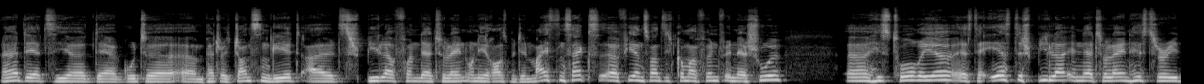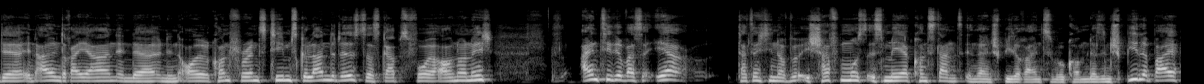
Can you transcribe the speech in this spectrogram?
Äh, der jetzt hier der gute ähm, Patrick Johnson geht als Spieler von der Tulane Uni raus mit den meisten Sacks, äh, 24,5 in der Schul äh, Historie. Er ist der erste Spieler in der Tulane History, der in allen drei Jahren in, der, in den All-Conference-Teams gelandet ist. Das gab es vorher auch noch nicht. Das Einzige, was er tatsächlich noch wirklich schaffen muss, ist mehr Konstanz in sein Spiel reinzubekommen. Da sind Spiele bei,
